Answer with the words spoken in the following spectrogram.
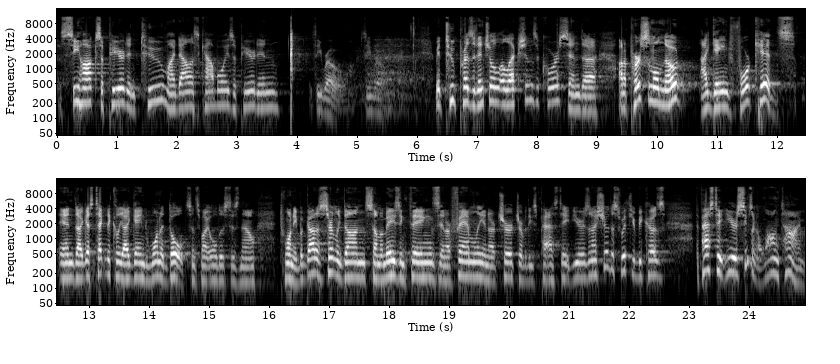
The Seahawks appeared in two. My Dallas Cowboys appeared in zero. Zero. We had two presidential elections, of course, and uh, on a personal note, I gained four kids and I guess technically I gained one adult since my oldest is now 20. But God has certainly done some amazing things in our family and our church over these past eight years. And I share this with you because the past eight years seems like a long time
